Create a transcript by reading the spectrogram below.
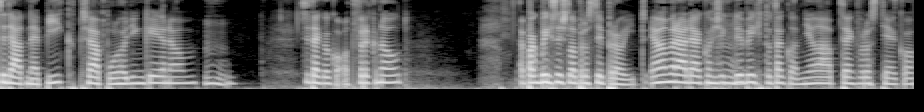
si dát nepík, třeba půl hodinky jenom, Mhm. Si tak jako odfrknout. A pak bych se šla prostě projít. Já mám ráda, jako, že Mhm. kdybych to takhle měla, tak prostě jako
